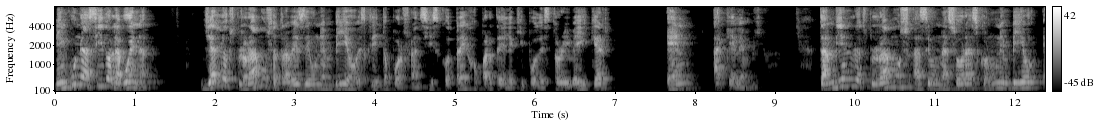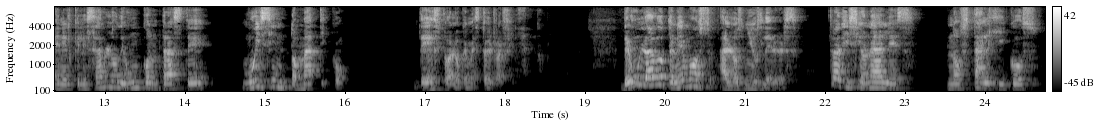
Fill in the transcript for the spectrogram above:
Ninguna ha sido la buena. Ya lo exploramos a través de un envío escrito por Francisco Trejo, parte del equipo de Storybaker, en aquel envío. También lo exploramos hace unas horas con un envío en el que les hablo de un contraste muy sintomático de esto a lo que me estoy refiriendo. De un lado tenemos a los newsletters, tradicionales, nostálgicos,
